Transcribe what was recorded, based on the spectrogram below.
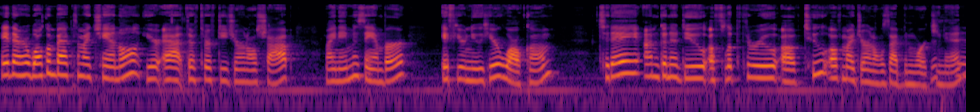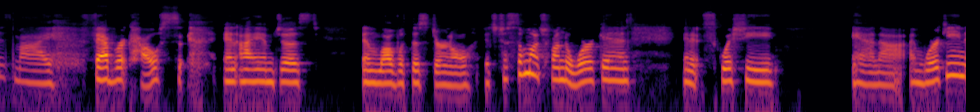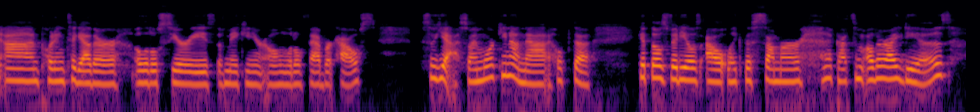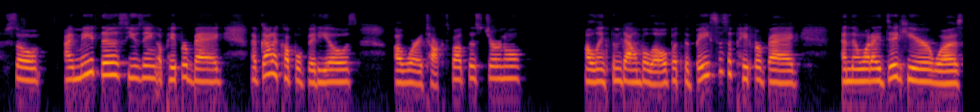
Hey there, welcome back to my channel. You're at the Thrifty Journal Shop. My name is Amber. If you're new here, welcome. Today I'm going to do a flip through of two of my journals I've been working this in. This is my fabric house and I am just in love with this journal. It's just so much fun to work in and it's squishy and uh, I'm working on putting together a little series of making your own little fabric house so yeah, so I'm working on that. I hope to get those videos out like this summer. And I've got some other ideas. So I made this using a paper bag. I've got a couple videos uh, where I talked about this journal. I'll link them down below, but the base is a paper bag. And then what I did here was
